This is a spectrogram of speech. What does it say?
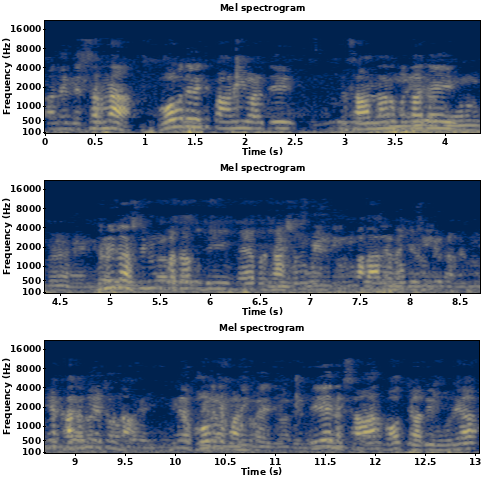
ਆਨੇ ਨਿਸਰਨਾ ਉਹ ਦੇ ਵਿੱਚ ਪਾਣੀ ਵੜ ਜੇ ਕਿਸਾਨਾਂ ਨੂੰ ਪਤਾ ਜੇ ਯੂਨੀਵਰਸਿਟੀ ਨੂੰ ਪਤਾ ਤੁਸੀਂ ਮੈਂ ਪ੍ਰਸ਼ਾਸਨ ਨੂੰ ਬੇਨਤੀ ਪਤਾ ਲੈ ਲਓ ਤੁਸੀਂ ਇਹ ਖਤਮ ਹੀ ਝੋਨਾ। ਜਿਹਦੇ ਖੋਬ ਚ ਪਾਣੀ ਪੈ ਜੇ ਇਹ ਨੁਕਸਾਨ ਬਹੁਤ ਜ਼ਿਆਦਾ ਹੋ ਰਿਹਾ।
